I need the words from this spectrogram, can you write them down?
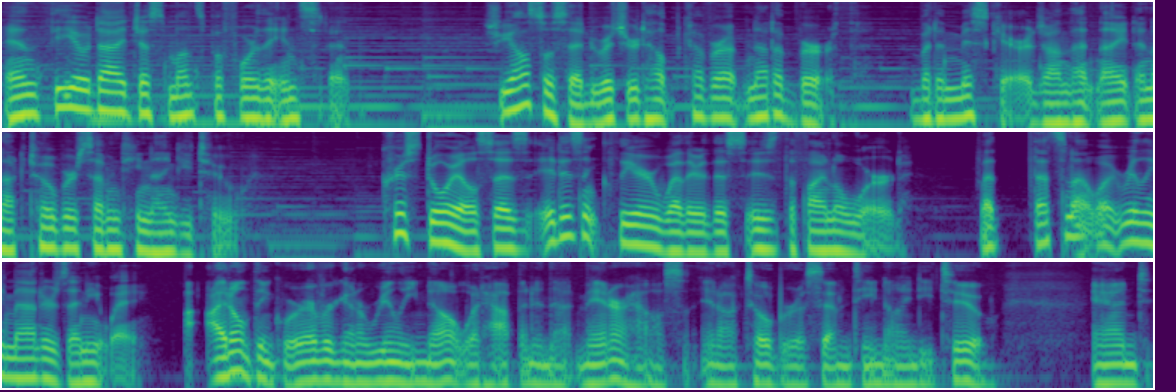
and Theo died just months before the incident. She also said Richard helped cover up not a birth, but a miscarriage on that night in October 1792. Chris Doyle says it isn't clear whether this is the final word, but that's not what really matters anyway. I don't think we're ever going to really know what happened in that manor house in October of 1792. And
